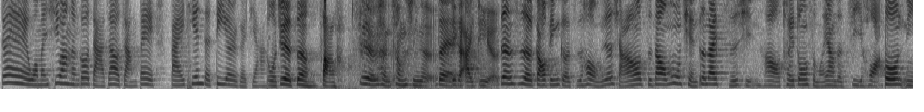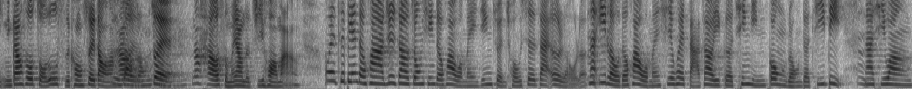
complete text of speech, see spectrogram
对，我们希望能够打造长辈白天的第二个家。我觉得这很棒。是有一个很创新的对一个 idea。认识了高宾格之后，我们就想要知道目前正在执行还有推动什么样的计划。说你你刚刚说走入时空隧道，日然后照中心对，那还有什么样的计划吗？因为这边的话，日照中心的话，我们已经准筹设在二楼了。那一楼的话，我们是会打造一个轻盈共融的基地。那希望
